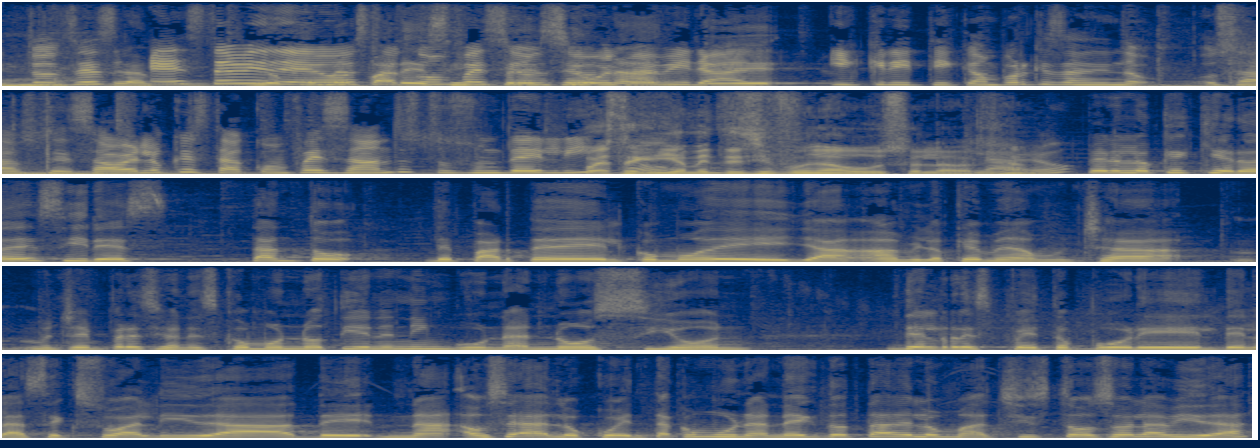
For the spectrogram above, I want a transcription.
Entonces, Pero este video, esta confesión se vuelve viral y critican porque están diciendo, o sea, usted sabe lo que está confesando, esto es un delito. Pues técnicamente sí fue un abuso, la verdad. Claro. Pero lo que quiero decir es, tanto de parte de él como de ella, a mí lo que me da mucha, mucha impresión es como no tiene ninguna noción del respeto por él, de la sexualidad, de nada, o sea, lo cuenta como una anécdota de lo más chistoso de la vida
